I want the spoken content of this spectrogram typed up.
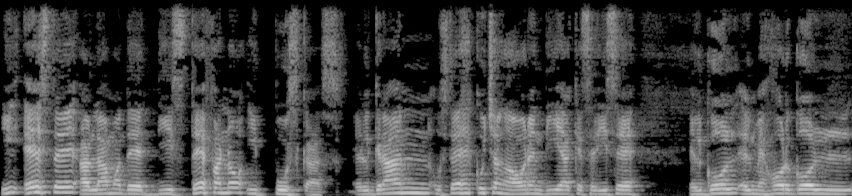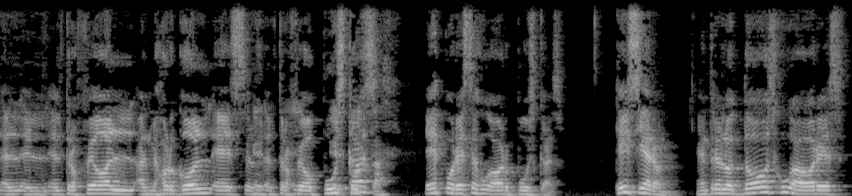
Y este hablamos de Di Stefano y Puskas. El gran, ustedes escuchan ahora en día que se dice el gol, el mejor gol, el, el- el trofeo al, al mejor gol es el, el trofeo Puskas. Puskas. Es por ese jugador Puskas. ¿Qué hicieron? Entre los dos jugadores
